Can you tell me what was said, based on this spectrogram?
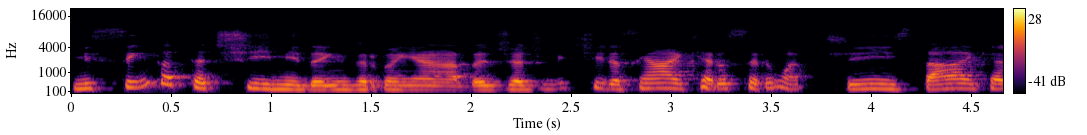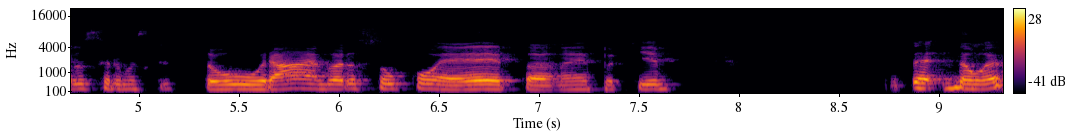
me sinto até tímida, envergonhada de admitir assim, ai, quero ser uma artista, ai, quero ser uma escritora, ai, agora sou poeta, né? Porque não é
